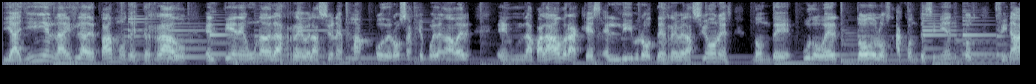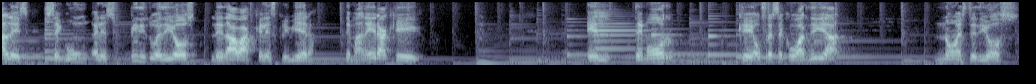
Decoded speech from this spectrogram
y allí en la isla de Pasmos, desterrado, él tiene una de las revelaciones más poderosas que pueden haber en la palabra, que es el libro de revelaciones, donde pudo ver todos los acontecimientos finales según el Espíritu de Dios le daba que le escribiera. De manera que el temor que ofrece cobardía no es de Dios.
